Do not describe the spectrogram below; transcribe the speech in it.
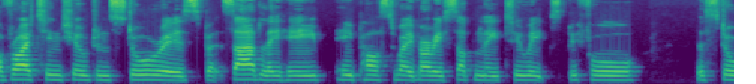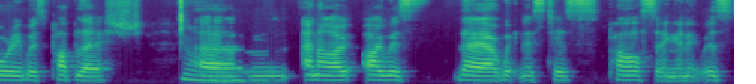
of writing children's stories. But sadly, he he passed away very suddenly two weeks before the story was published. Um, and I I was there, I witnessed his passing, and it was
